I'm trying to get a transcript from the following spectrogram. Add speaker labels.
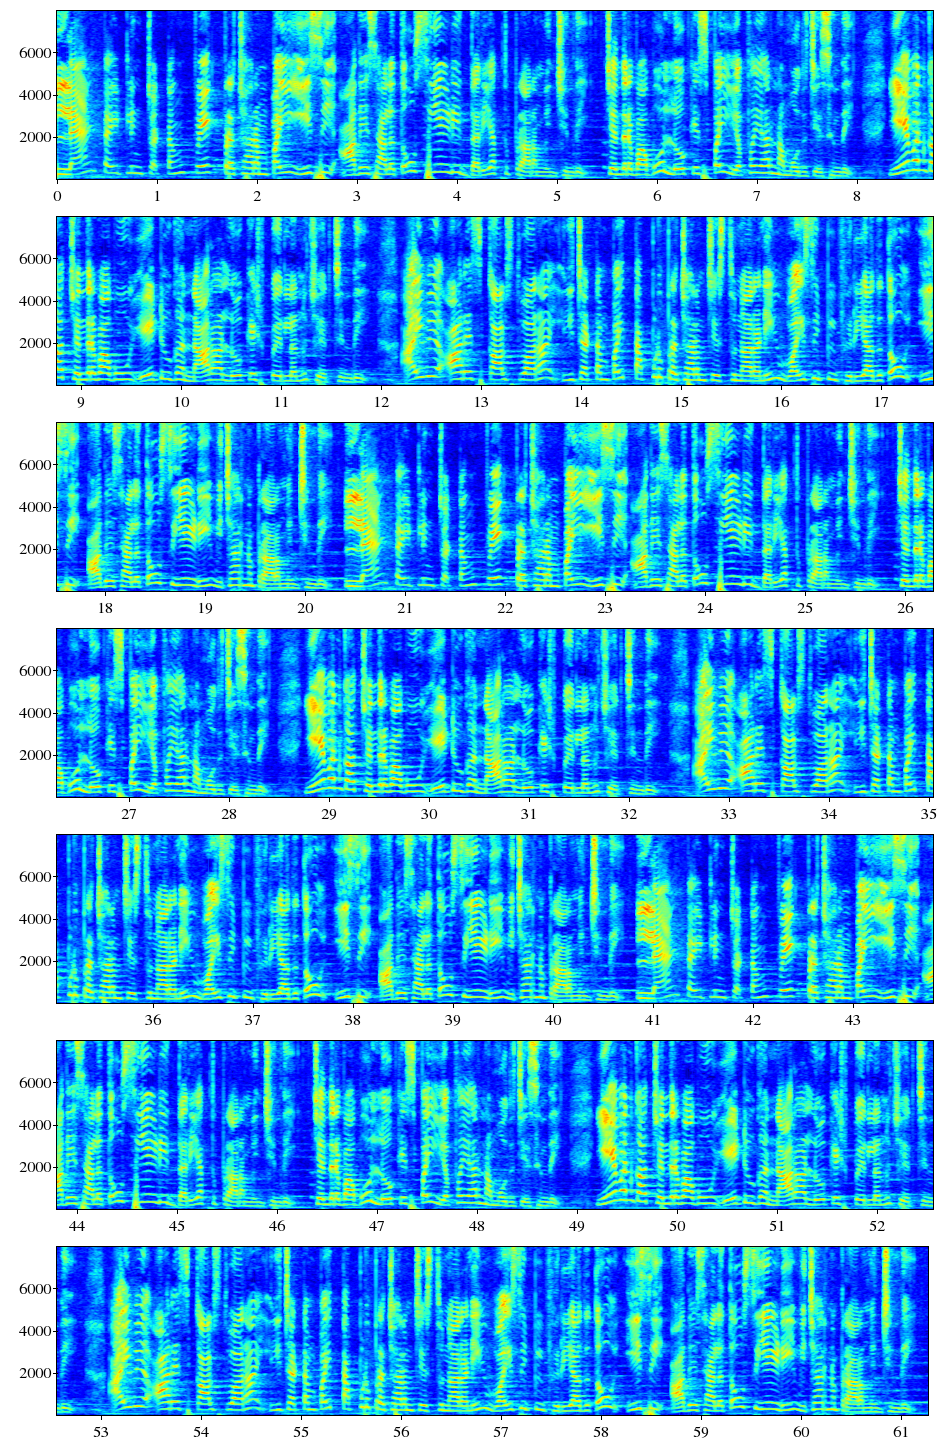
Speaker 1: Land titling చట్టం fake ప్రచారంపై EC ఆదేశాలతో సిఐడి దర్యాప్తు ప్రారంభించింది. చంద్రబాబు లోకేష్ పై ఎఫ్ఐఆర్ నమోదు చేసింది. ఏవన్గా చంద్రబాబు ఏ నారా లోకేష్ పేర్లను చేర్చింది. ఐవీఆర్ఎస్ కాల్స్ ద్వారా ఈ చట్టంపై తప్పుడు ప్రచారం చేస్తున్నారని వైసీపీ ఫిర్యాదుతో ఈసీ ఆదేశాలతో సిఐడి విచారణ ప్రారంభించింది. ల్యాండ్ టైట్లింగ్ చట్టం ఫేక్ ప్రచారంపై ఈసీ ఆదేశాలతో సిఐడి దర్యాప్తు ప్రారంభించింది. చంద్రబాబు లోకేష్ పై ఎఫ్ఐఆర్ నమోదు చేసింది. ఏవన్గా చంద్రబాబు ఏ గా నారా లోకేష్ పేర్లను చేర్చింది. ఐవీఆర్ఎస్ కాల్స్ ద్వారా ఈ చట్టంపై తప్పుడు ప్రచారం చేస్తున్నారని వైసీపీ ఫిర్యాదుతో ఈసీ ఆదేశాలతో సిఐడి విచారణ ప్రారంభించింది. ల్యాండ్ టైట్లింగ్ చట్టం ఫేక్ ప్రచారంపై ఈసీ ఆదేశాలతో సిఐడి దర్యాప్తు ప్రారంభించింది. చంద్రబాబు లోకేష్ పై ఎఫ్ఐఆర్ నమోదు చేసింది. ఏవన్గా చంద్రబాబు ఏ నారా లోకేష్ పేర్లను చేర్చింది. ఐవీఆర్ఎస్ కాల్స్ ద్వారా ఈ చట్టంపై తప్పుడు ప్రచారం చేస్తున్నారని వైసీపీ ఫిర్యాదుతో ఈసీ ఆదేశాలతో సిఐడి విచారణ ప్రారంభించింది.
